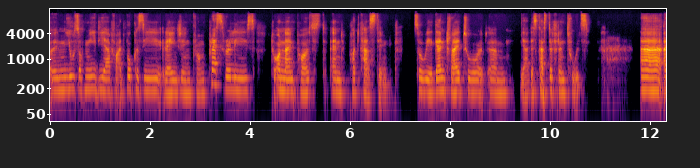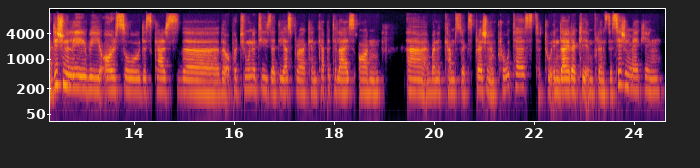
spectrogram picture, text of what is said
um, use of media for advocacy, ranging from press release to online post and podcasting. So we again try to um, yeah, discuss different tools. Uh, additionally, we also discuss the, the opportunities that diaspora can capitalize on uh, when it comes to expression and protest to indirectly influence decision making.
